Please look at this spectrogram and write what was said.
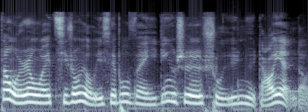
但我认为其中有一些部分一定是属于女导演的。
